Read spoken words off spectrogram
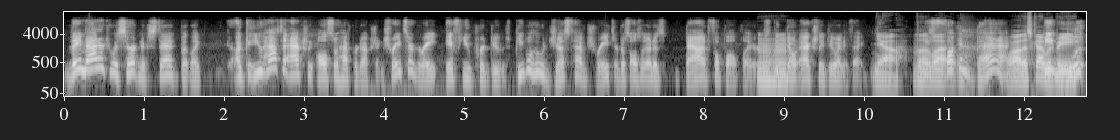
they matter to a certain extent, but like you have to actually also have production. Traits are great if you produce. People who just have traits are just also known as bad football players Mhm. that don't actually do anything. Yeah. The- He's wow, fucking bad. wow, this guy He would be blew-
